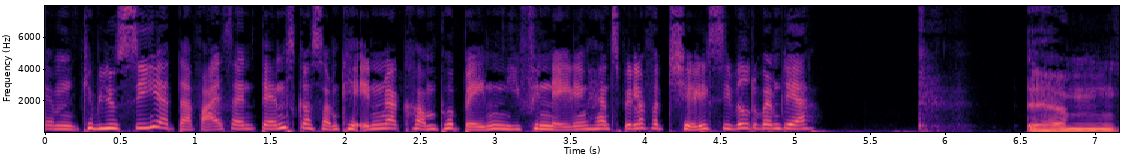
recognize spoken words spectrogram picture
øhm, kan vi jo sige, at der faktisk er en dansker, som kan ende med at komme på banen i finalen. Han spiller for Chelsea. Ved du, hvem det er? Øhm,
